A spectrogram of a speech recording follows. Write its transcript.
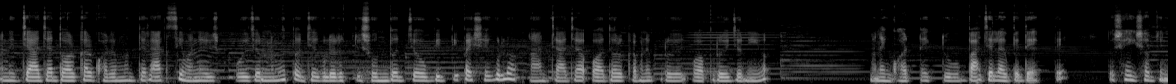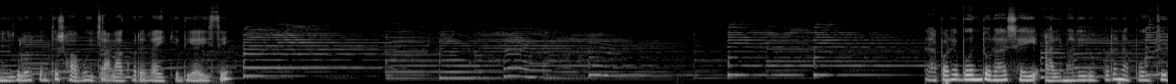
মানে যা যা দরকার ঘরের মধ্যে রাখছি মানে ওই প্রয়োজনের মতো যেগুলোর একটু সৌন্দর্য বৃদ্ধি পায় সেগুলো আর যা যা অদরকার মানে প্রয়ো- অপ্রয়োজনীয় মানে ঘরটা একটু বাজে লাগবে দেখতে। তো সেই সব জিনিসগুলো কিন্তু সবই চালা ঘরে রাইখে দিয়ে আইসি তারপরে বন্ধুরা সেই আলমারির উপরে না প্রচুর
